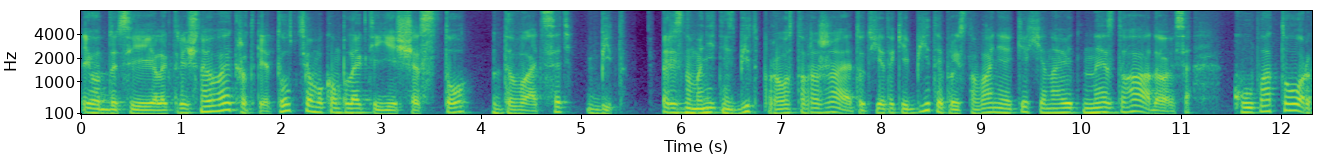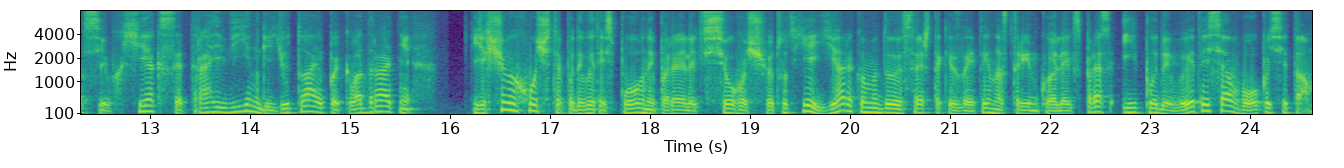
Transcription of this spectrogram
І от до цієї електричної викрутки тут в цьому комплекті є ще 120 біт. Різноманітність біт просто вражає. Тут є такі біти, про існування яких я навіть не здогадувався. Купа торксів, хекси, трайвінги, ютайпи, квадратні. Якщо ви хочете подивитись повний перелік всього, що тут є, я рекомендую все ж таки зайти на сторінку AliExpress і подивитися в описі там.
